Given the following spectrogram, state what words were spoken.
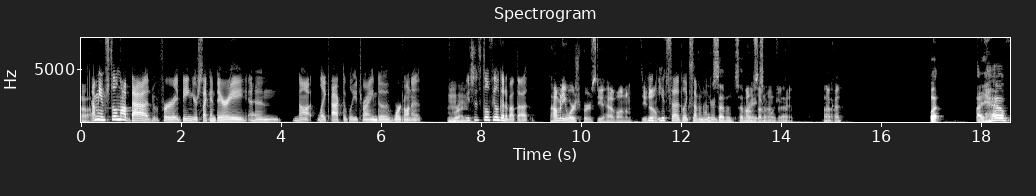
Uh, I mean, still not bad for it being your secondary and not like actively trying to work on it. Right. You should still feel good about that. How many worshippers do you have on him? Do you He, know? he said like I think 700. seven, seven oh, or eight, something 700. like that. okay. Uh, okay. But I have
